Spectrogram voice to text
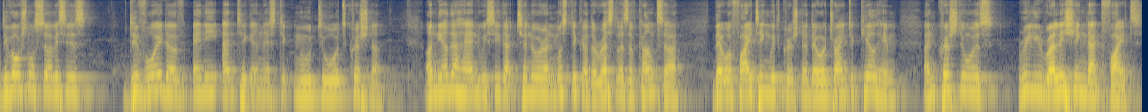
Devotional service is devoid of any antagonistic mood towards Krishna. On the other hand, we see that Chanura and Mustika, the wrestlers of Kamsa, they were fighting with Krishna, they were trying to kill him, and Krishna was really relishing that fight.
